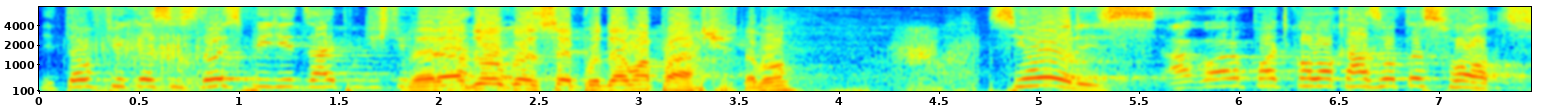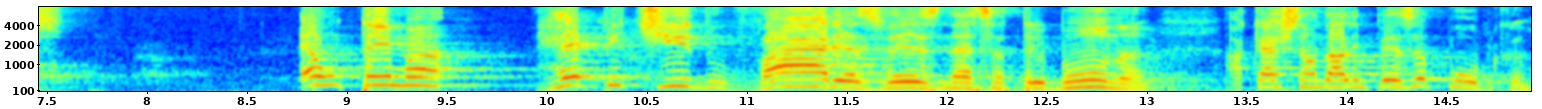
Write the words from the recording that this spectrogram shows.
Então fica esses dois pedidos aí para o Distrito Vereador, quando você puder, uma parte, tá bom? Senhores, agora pode colocar as outras fotos. É um tema repetido várias vezes nessa tribuna, a questão da limpeza pública.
